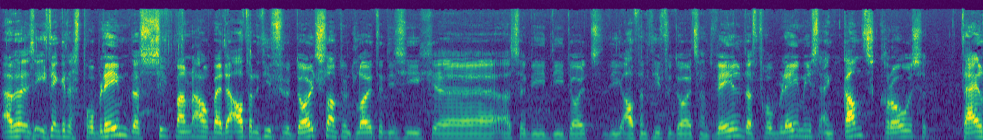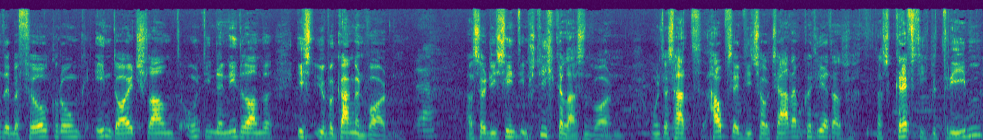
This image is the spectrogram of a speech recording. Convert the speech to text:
aber ich denke, das Problem, das sieht man auch bei der Alternative für Deutschland und Leute, die sich, äh, also die, die, Deutsch, die Alternative für Deutschland wählen. Das Problem ist, ein ganz großer Teil der Bevölkerung in Deutschland und in den Niederlanden ist übergangen worden. Ja. Also die sind im Stich gelassen worden. Und das hat hauptsächlich die Sozialdemokratie das, das kräftig betrieben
